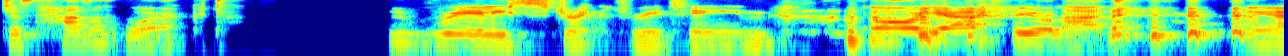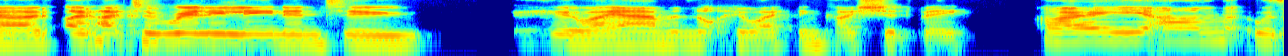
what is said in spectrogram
just hasn't worked? A really strict routine. Oh yeah, I feel that. yeah, I've- had to really lean into who I am and not who I think I should be. I um was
